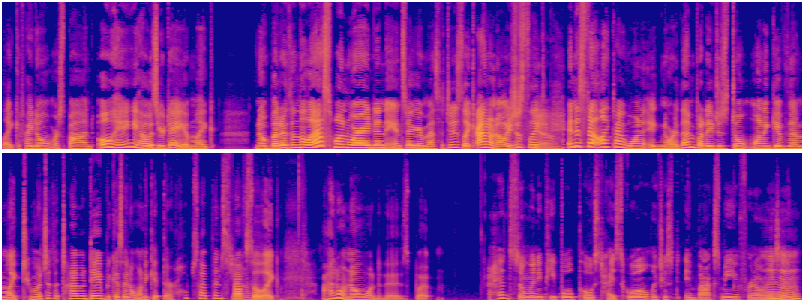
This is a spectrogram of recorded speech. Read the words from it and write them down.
Like, if I don't respond, oh, hey, how was your day? I'm like, no better than the last one where I didn't answer your messages. Like, I don't know. It's just like, Yeah. and it's not like I want to ignore them, but I just don't want to give them like too much of the time of day because I don't want to get their hopes up and stuff. Yeah. So, like, I don't know what it is, but I had so many people post high school, like just inbox me for no Mhm. reason.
